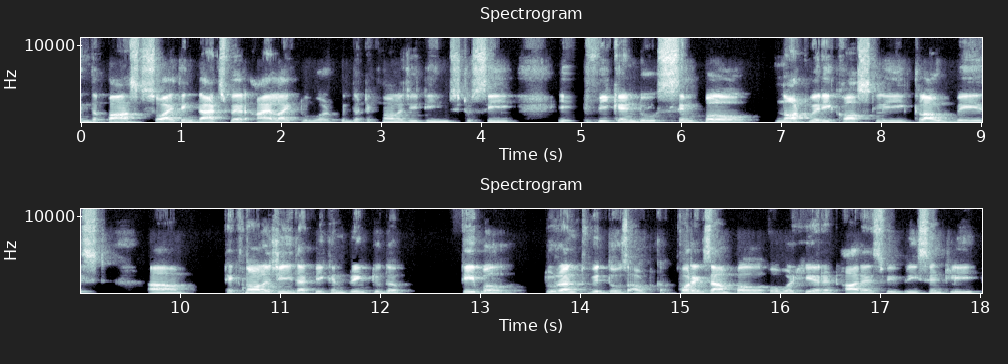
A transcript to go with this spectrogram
in the past. So I think that's where I like to work with the technology teams to see if we can do simple, not very costly, cloud based um, technology that we can bring to the table to run with those outcomes. For example, over here at RS, we've recently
